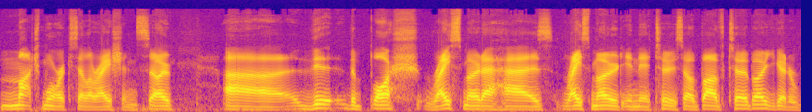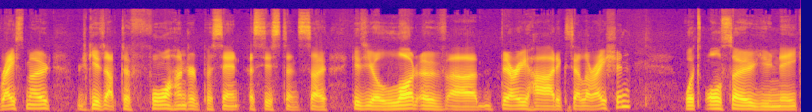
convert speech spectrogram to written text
much more acceleration. So uh, the, the Bosch race motor has race mode in there too. So above turbo, you go to race mode, which gives up to 400% assistance. So gives you a lot of uh, very hard acceleration. What's also unique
